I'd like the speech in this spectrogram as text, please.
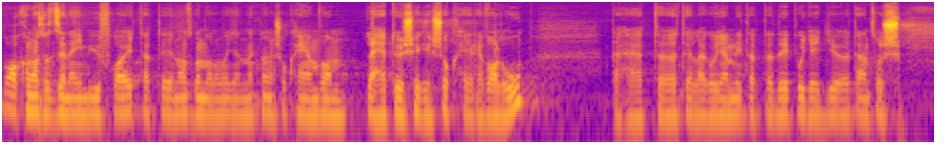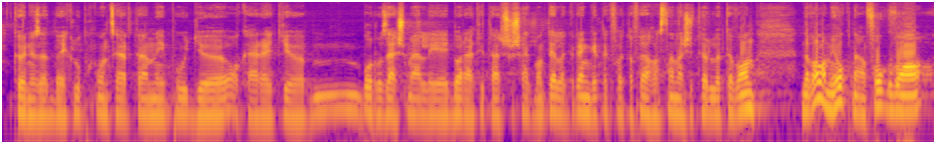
alkalmazott zenei műfaj, tehát én azt gondolom, hogy ennek nagyon sok helyen van lehetőség, és sok helyre való. Tehát tényleg, hogy említetted, épp úgy egy táncos környezetben, egy klubkoncerten, épp úgy akár egy borozás mellé, egy baráti társaságban tényleg rengeteg fajta felhasználási területe van, de valami oknál fogva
